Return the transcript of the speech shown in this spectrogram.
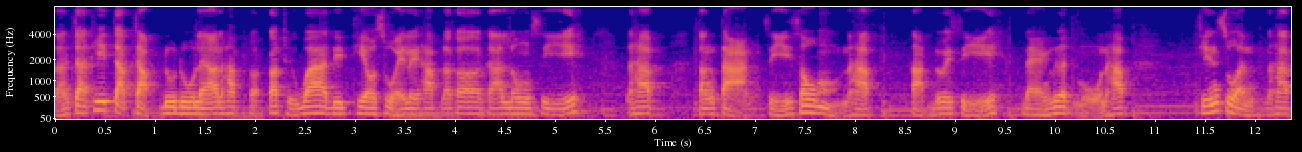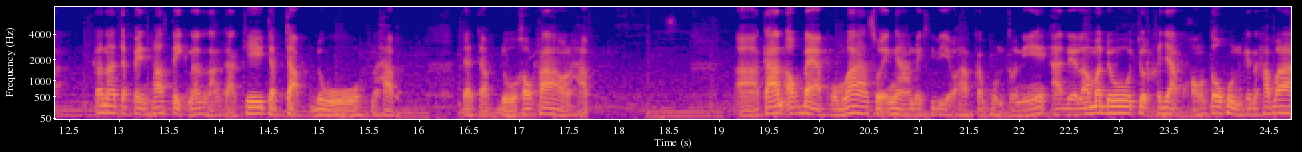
หลังจากที่จับจับดูดูแล้วนะครับกก็ถือว่าดีเทลสวยเลยครับ แล้วก็การลงสีนะครับต่างๆ สีส้มนะครับ ตัดด้วยสีแดงเลือดหมูนะครับ ชิ้นส่วนนะครับก็น่าจะเป็นพลาสติกนะหลังจากที่จับจับดูนะครับ จะจับดูคร่าวๆนะครับ การออกแบบผมว่าสวยงามเลยทีเดียวครับกับหุ่นตัวนี้เดี๋ยวเรามาดูจุดขยับของตัวหุ่นกันนะครับว่า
